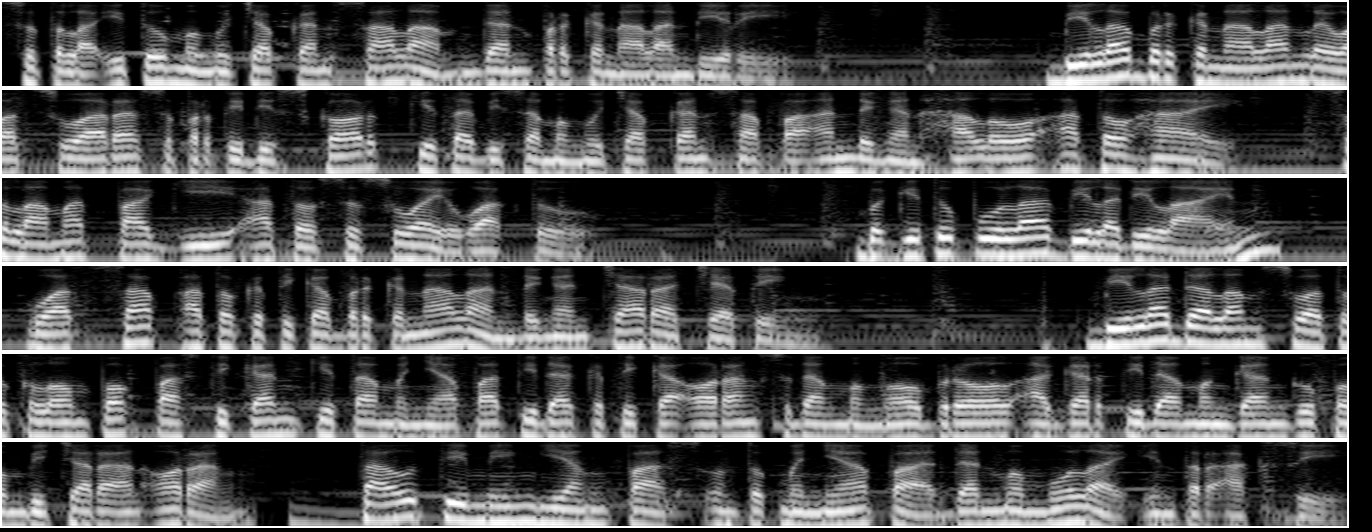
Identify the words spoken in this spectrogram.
setelah itu mengucapkan salam dan perkenalan diri. Bila berkenalan lewat suara seperti Discord kita bisa mengucapkan sapaan dengan halo atau hai, selamat pagi atau sesuai waktu. Begitu pula bila di line, WhatsApp atau ketika berkenalan dengan cara chatting. Bila dalam suatu kelompok pastikan kita menyapa tidak ketika orang sedang mengobrol agar tidak mengganggu pembicaraan orang, tahu timing yang pas untuk menyapa dan memulai interaksi.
